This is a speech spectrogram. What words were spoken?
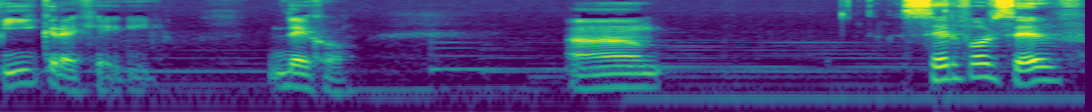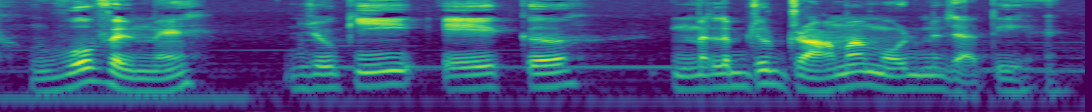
पीक रखेगी। देखो uh, सिर्फ़ और सिर्फ़ वो फ़िल्म जो कि एक मतलब जो ड्रामा मोड में जाती है।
